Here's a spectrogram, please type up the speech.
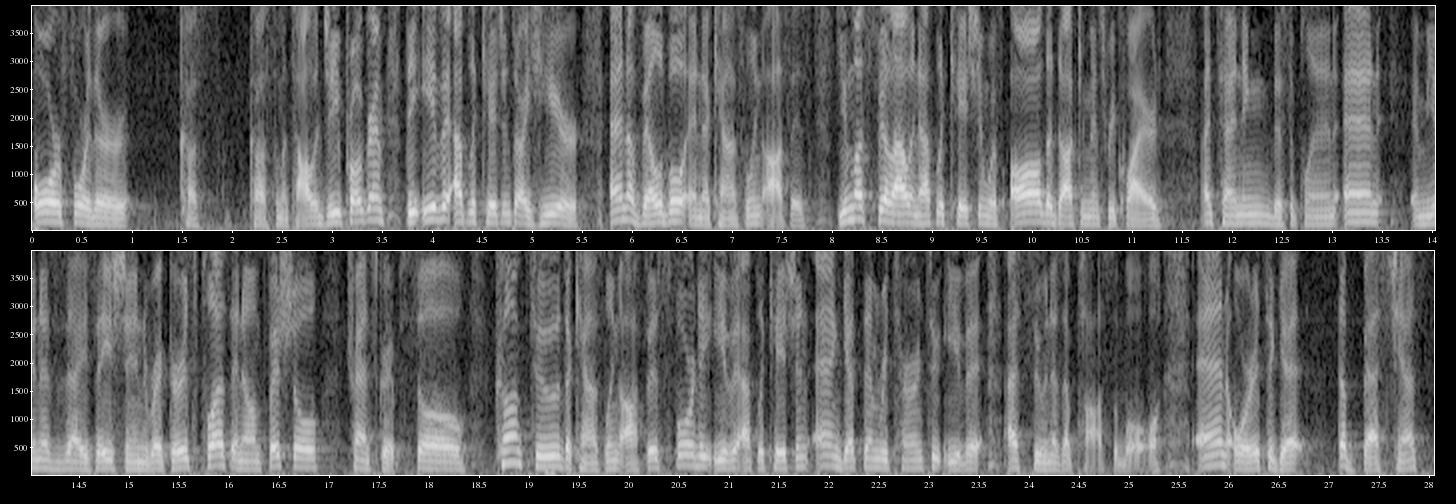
or for their cus- cosmetology program? The EVIT applications are here and available in a counseling office. You must fill out an application with all the documents required, attending discipline and immunization records, plus an official transcript. So come to the counseling office for the EVIT application and get them returned to EVIT as soon as possible in order to get the best chance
